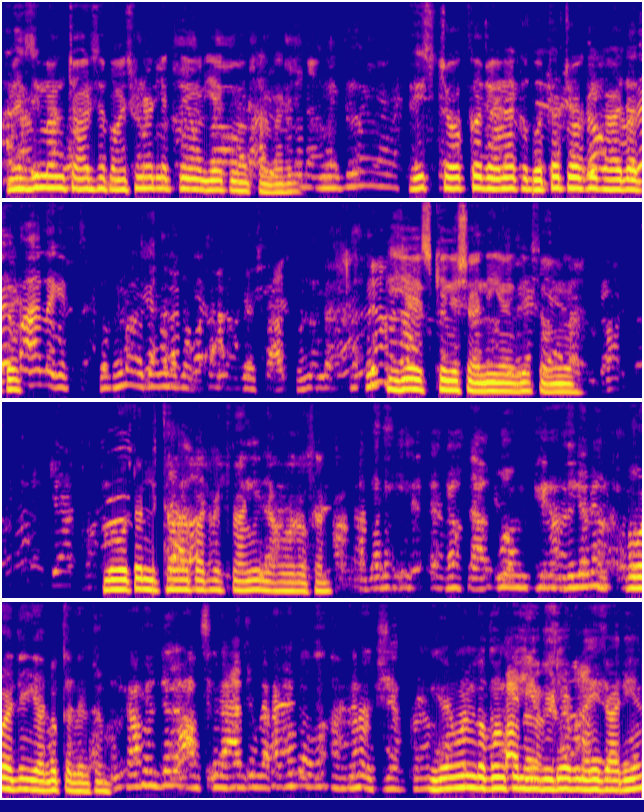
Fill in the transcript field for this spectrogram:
मैक्सिमम चार से पाँच मिनट लगते हैं और ये क्लॉक कर रहा है। इस चौक को जो है ना कबूतर चौक भी कहा जाता है। ये इसकी निशानी है ये सामने। होटल लिखा हुआ पाकिस्तानी लाहौर होटल। वो है जी येलो कलर का। ये उन लोगों के लिए वीडियो बनाई जा रही है।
